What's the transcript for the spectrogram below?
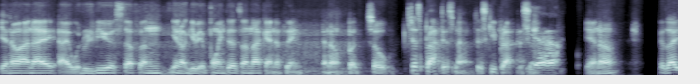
you know, and I, I would review your stuff and, you know, give you pointers on that kind of thing, you know. But so just practice, man. Just keep practicing. Yeah. You know, because I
